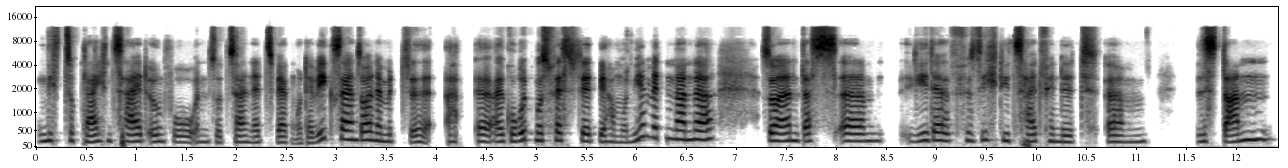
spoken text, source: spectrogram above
nicht zur gleichen Zeit irgendwo in sozialen Netzwerken unterwegs sein sollen, damit äh, äh, Algorithmus feststellt, wir harmonieren miteinander, sondern dass ähm, jeder für sich die Zeit findet, ähm, es dann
